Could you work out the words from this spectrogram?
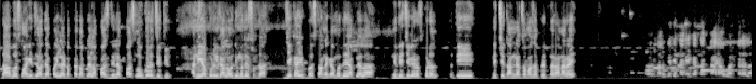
दहा बस मागितल्या होत्या. पहिल्या टप्प्यात आपल्याला पाच दिल्यात. पाच लवकरच येतील. आणि यापुढील कालावधीमध्ये सुद्धा जे काही बस स्थानकामध्ये आपल्याला निधीची गरज पडेल तर ती निश्चित आणण्याचा माझा प्रयत्न राहणार आहे. तालुक्यातील नागरिकांना काय आव्हान करायला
